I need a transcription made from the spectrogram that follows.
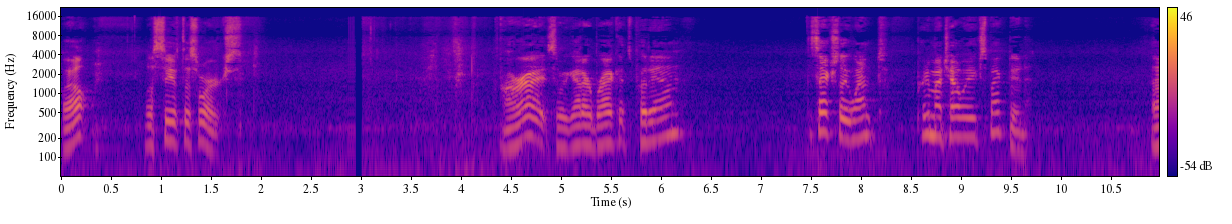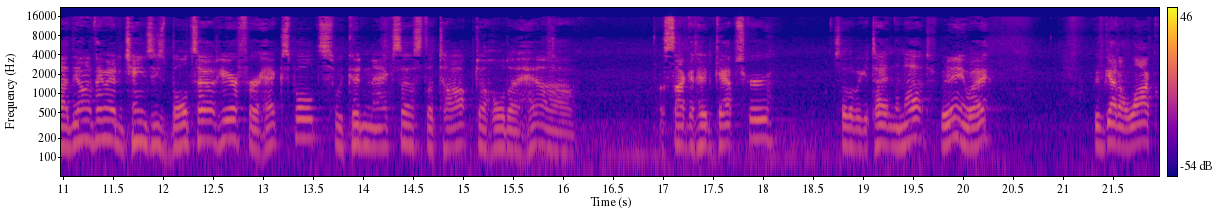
Well, let's see if this works. All right, so we got our brackets put in. This actually went pretty much how we expected. Uh, the only thing we had to change these bolts out here for hex bolts. We couldn't access the top to hold a, uh, a socket head cap screw so that we could tighten the nut. But anyway, we've got a lock.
